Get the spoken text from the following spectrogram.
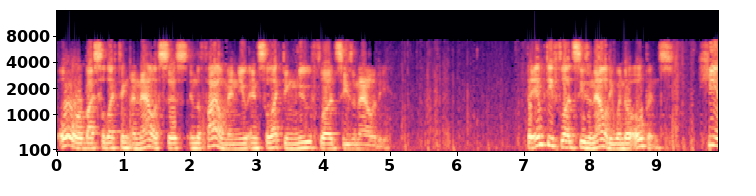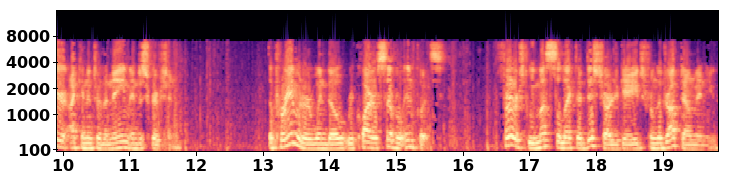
or by selecting Analysis in the File menu and selecting New Flood Seasonality. The empty flood seasonality window opens. Here I can enter the name and description. The parameter window requires several inputs. First, we must select a discharge gauge from the drop-down menu.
